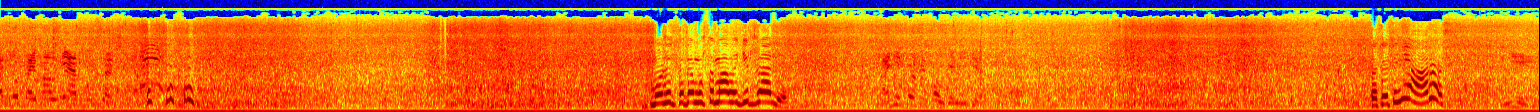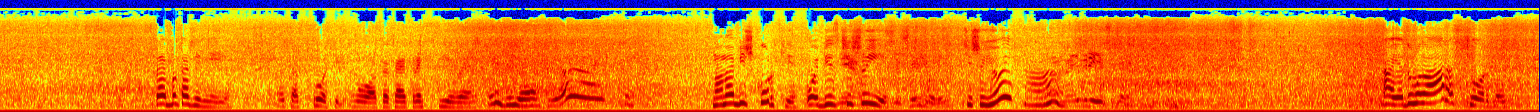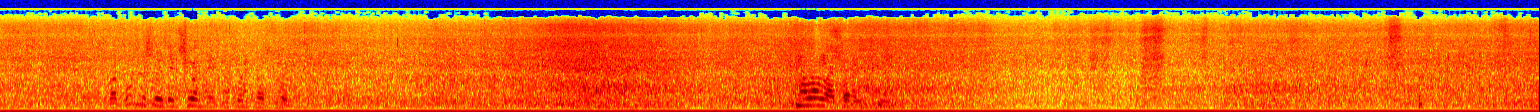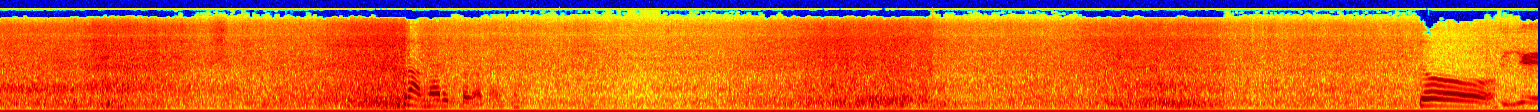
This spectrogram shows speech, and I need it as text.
Одну поймал я, одну Саша. Может, потому что мало держали? Они тоже долго не держат. Так это не арос. Нет. Дай покажи мне ее. Вот так, профиль. О, какая красивая. Иди ее. Ай. Но она без шкурки. Ой, без чешуи. Чешуей. Чешуей? А. Еврейскую. а, я думала арос черный. Похоже, что это черный какой-то сорт. Маловато. がメリットだと思います。よー。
